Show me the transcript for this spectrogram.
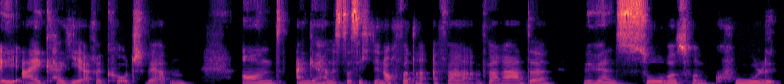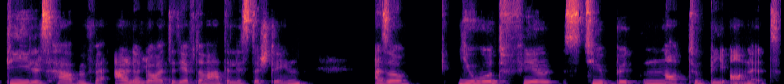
AI-Karrierecoach werden. Und ein Geheimnis, das ich dir noch ver ver verrate, wir werden sowas von coole Deals haben für alle Leute, die auf der Warteliste stehen. Also you would feel stupid not to be on it.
